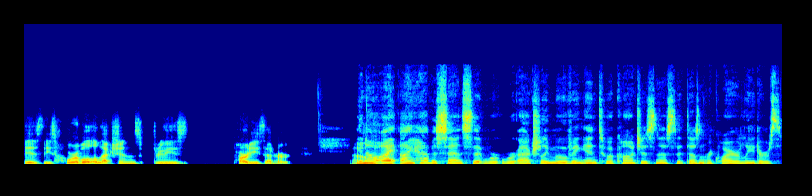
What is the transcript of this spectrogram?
is these horrible elections through these parties that are um, you know um, i i have a sense that we're we're actually moving into a consciousness that doesn't require leaders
